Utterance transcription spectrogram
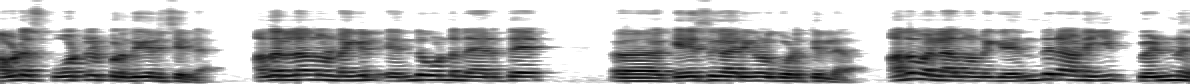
അവിടെ സ്പോട്ടിൽ പ്രതികരിച്ചില്ല. അതല്ല എന്നുണ്ടെങ്കിൽ എന്തുകൊണ്ട് നേരത്തെ കേസ് കാര്യങ്ങൾ കൊടുത്തില്ല? അതുമല്ല എന്നുണ്ടെങ്കിൽ എന്തിനാണ് ഈ പെണ്ണ്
